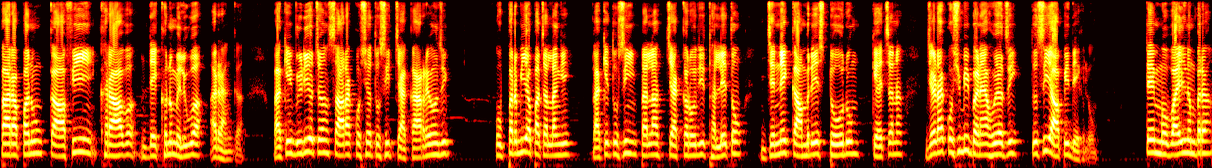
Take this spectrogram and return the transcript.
ਪਰ ਆਪਾਂ ਨੂੰ ਕਾਫੀ ਖਰਾਬ ਦੇਖਣ ਨੂੰ ਮਿਲੂਗਾ ਰੰਗ। ਬਾਕੀ ਵੀਡੀਓ 'ਚ ਸਾਰਾ ਕੁਝ ਤੁਸੀਂ ਚੈੱਕ ਕਰ ਰਹੇ ਹੋ ਜੀ। ਉੱਪਰ ਵੀ ਆਪਾਂ ਚੱਲਾਂਗੇ। ਬਾਕੀ ਤੁਸੀਂ ਪਹਿਲਾਂ ਚੈੱਕ ਕਰੋ ਜੀ ਥੱਲੇ ਤੋਂ, ਜਿੰਨੇ ਕਮਰੇ ਸਟੋਰ ਰੂਮ ਕਿਚਨ ਜਿਹੜਾ ਕੁਝ ਵੀ ਬਣਿਆ ਹੋਇਆ ਸੀ, ਤੁਸੀਂ ਆਪ ਹੀ ਦੇਖ ਲਓ। ਤੇ ਮੋਬਾਈਲ ਨੰਬਰ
